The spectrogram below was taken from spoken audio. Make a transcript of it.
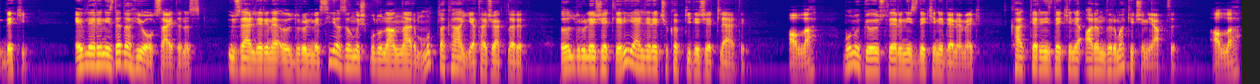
De ki, evlerinizde dahi olsaydınız, üzerlerine öldürülmesi yazılmış bulunanlar mutlaka yatacakları, öldürülecekleri yerlere çıkıp gideceklerdi. Allah, bunu göğüslerinizdekini denemek, kalplerinizdekini arındırmak için yaptı. Allah,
